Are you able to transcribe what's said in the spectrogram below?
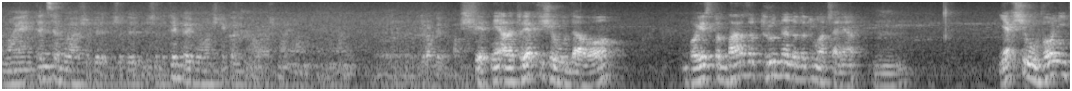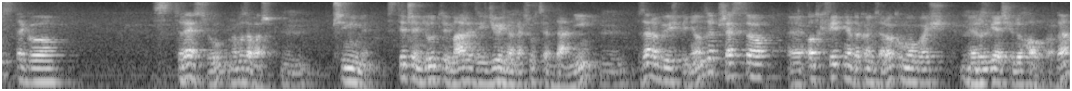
A moja intencja była, żeby, żeby, żeby tylko i wyłącznie kontynuować moją, moją e, drogę. Świetnie, ale to jak Ci się udało, bo jest to bardzo trudne do wytłumaczenia, Mm. jak się uwolnić z tego stresu, no bo zobacz, Mm. przyjmijmy, styczeń, luty, marzec jeździłeś na taksówce w Danii, Mm. zarobiłeś pieniądze, przez co od kwietnia do końca roku mogłeś e, Mhm. rozwijać się duchowo, prawda?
